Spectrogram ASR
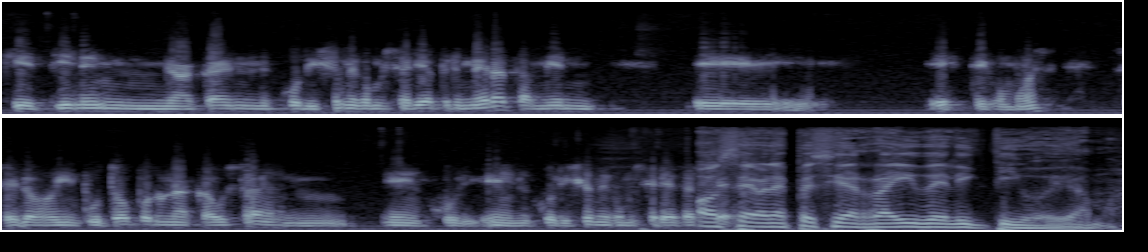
que tienen acá en jurisdicción de comisaría primera, también, eh, este, como es, se los imputó por una causa en, en, jurisdicción de comisaría tercera. O sea, una especie de raíz delictivo, digamos.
